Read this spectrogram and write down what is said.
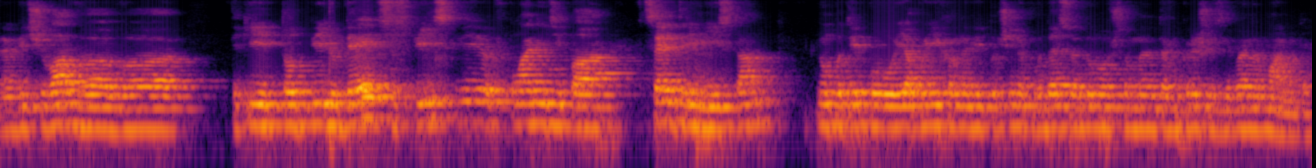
е, відчував в, в такій толпі людей в суспільстві, в плані, типа, в центрі міста. Ну, по типу, я поїхав на відпочинок в Одесу, я думав, що в мене там кришу зірве нормально. Так.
